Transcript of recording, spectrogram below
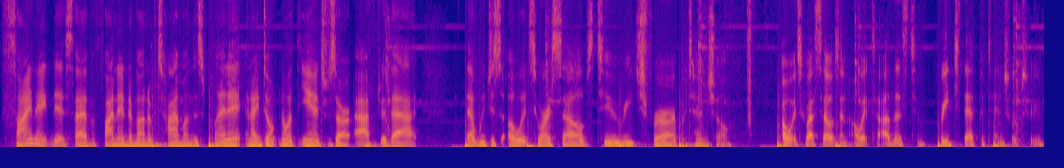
finiteness, I have a finite amount of time on this planet and I don't know what the answers are after that, that we just owe it to ourselves to reach for our potential. Owe it to ourselves and owe it to others to reach their potential too.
